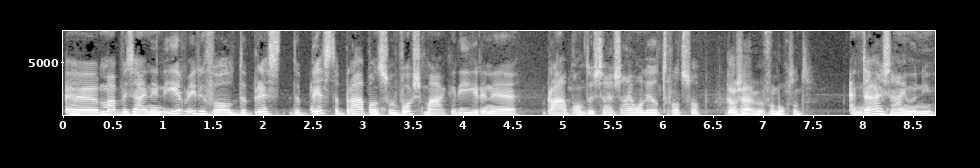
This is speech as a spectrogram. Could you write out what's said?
Uh, maar we zijn in ieder geval de, best, de beste Brabantse worstmaker hier in uh, Brabant. Dus daar zijn we wel heel trots op. Daar zijn we vanochtend. En daar zijn we nu.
